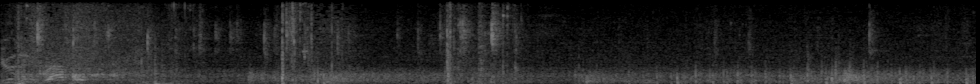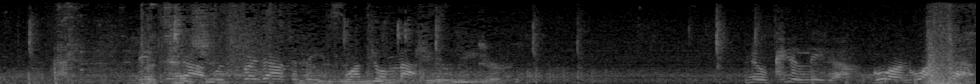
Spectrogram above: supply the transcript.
Using grapple. Lead it up. We'll spread out a There bit. is a Watch new your map. kill leader. New kill leader. Go on, watch that.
